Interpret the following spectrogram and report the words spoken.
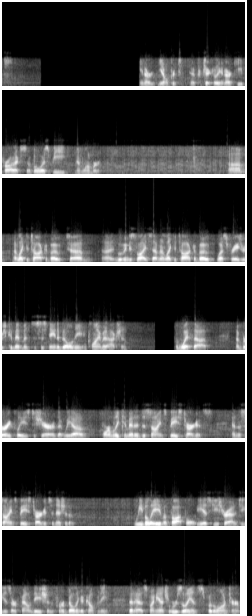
In our, you know, uh, particularly in our key products of OSB and lumber. Um, I'd like to talk about, um, uh, moving to slide seven, I'd like to talk about West Fraser's commitment to sustainability and climate action. And with that, I'm very pleased to share that we have formally committed to science-based targets and the Science Based Targets initiative. We believe a thoughtful ESG strategy is our foundation for building a company that has financial resilience for the long term.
